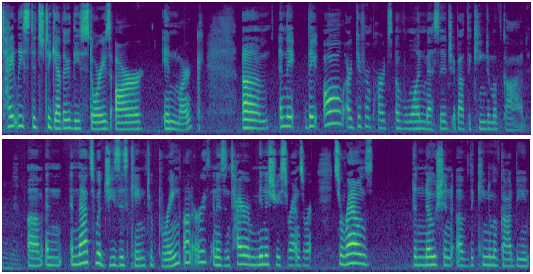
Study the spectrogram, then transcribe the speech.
tightly stitched together these stories are in Mark. Um, and they they all are different parts of one message about the kingdom of God. Um, and and that's what Jesus came to bring on earth and his entire ministry surrounds surrounds the notion of the kingdom of God being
